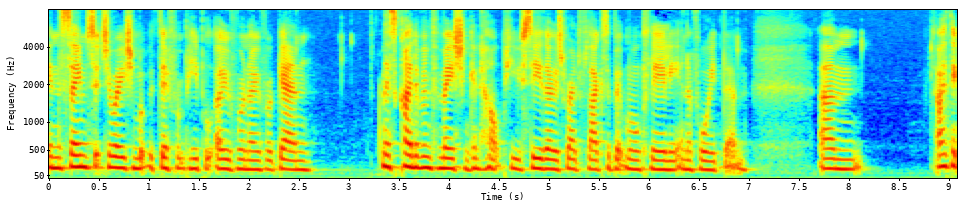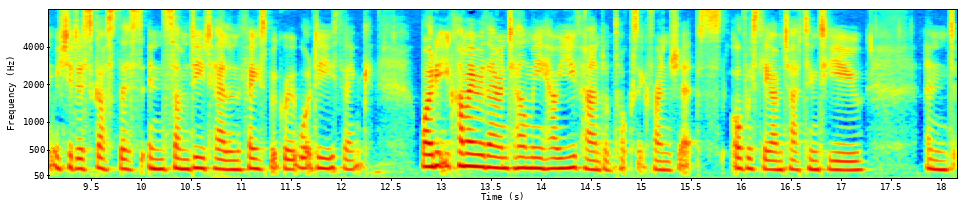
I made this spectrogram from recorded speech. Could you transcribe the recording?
in the same situation but with different people over and over again, this kind of information can help you see those red flags a bit more clearly and avoid them. Um, I think we should discuss this in some detail in the Facebook group. What do you think? Why don't you come over there and tell me how you've handled toxic friendships? Obviously, I'm chatting to you and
